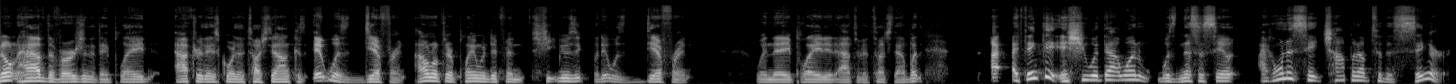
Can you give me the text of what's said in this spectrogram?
I don't have the version that they played after they scored the touchdown because it was different. I don't know if they're playing with different sheet music, but it was different when they played it after the touchdown. But I, I think the issue with that one was necessarily, I want to say, chop it up to the singer,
